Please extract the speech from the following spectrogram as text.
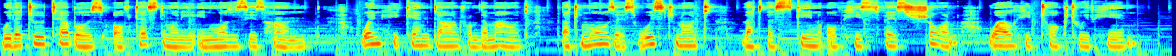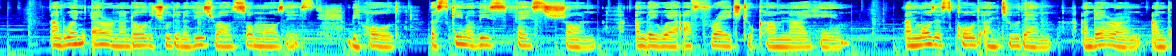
with the two tables of testimony in Moses' hand, when he came down from the mount, that Moses wist not that the skin of his face shone while he talked with him. And when Aaron and all the children of Israel saw Moses, behold, the skin of his face shone, and they were afraid to come nigh him. And Moses called unto them, and Aaron and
